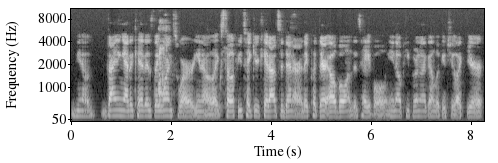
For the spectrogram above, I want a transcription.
you know, dining etiquette as they once were. You know, like so if you take your kid out to dinner and they put their elbow on the table, you know, people are not gonna look at you like you're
